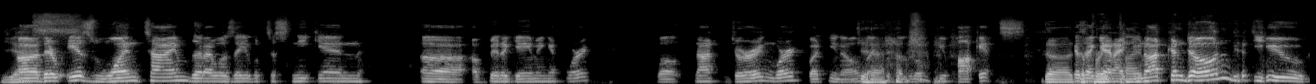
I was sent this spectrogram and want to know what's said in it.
Yes. Uh, there is one time that I was able to sneak in uh, a bit of gaming at work. Well, not during work, but you know, Yeah. like the little few pockets. Because again, I do not condone that you,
